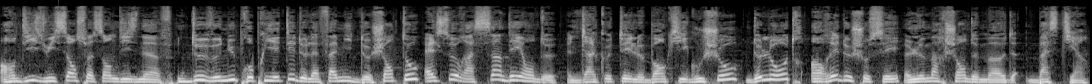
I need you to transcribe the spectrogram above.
En 1879, devenue propriété de la famille de Chanteau, elle sera scindée en deux. D'un côté le banquier Gouchot, de l'autre, en rez-de-chaussée, le marchand de mode Bastien.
